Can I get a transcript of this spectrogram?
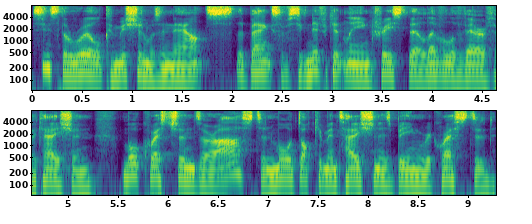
Since the Royal Commission was announced, the banks have significantly increased their level of verification. More questions are asked and more documentation is being requested.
